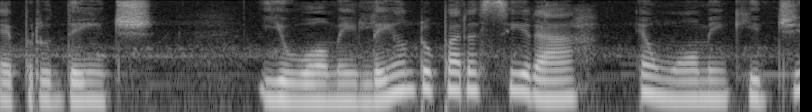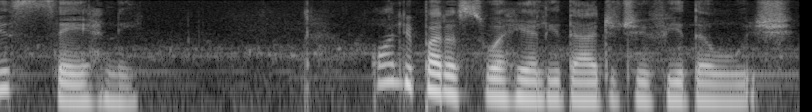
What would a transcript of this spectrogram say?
é prudente, e o homem lento para se irar é um homem que discerne. Olhe para a sua realidade de vida hoje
